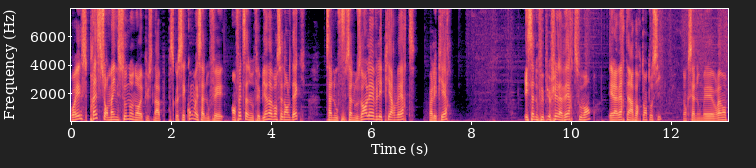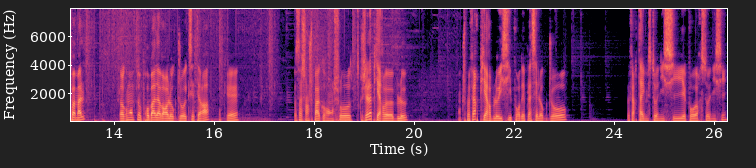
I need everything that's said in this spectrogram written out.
Vous voyez, presque sur Mindstone, on aurait pu snap. Parce que c'est con, mais ça nous fait... En fait, ça nous fait bien avancer dans le deck. Ça nous, enlève les pierres vertes. Enfin, les pierres. Et ça nous fait piocher la verte souvent. Et la verte est importante aussi. Donc ça nous met vraiment pas mal. Ça augmente nos probas d'avoir Lockjaw, etc. Ok. Ça, ça change pas grand chose. Parce que j'ai la pierre euh, bleue. Donc je peux faire pierre bleue ici pour déplacer Lockjaw. Je peux faire Time Stone ici et Power Stone ici.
